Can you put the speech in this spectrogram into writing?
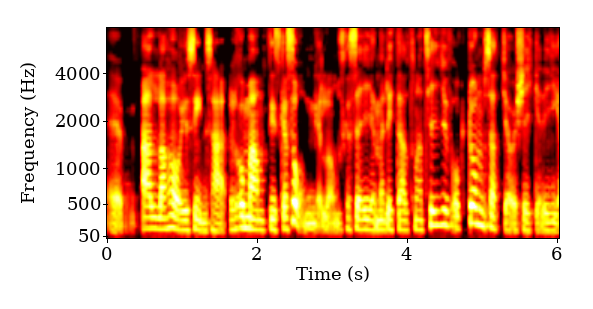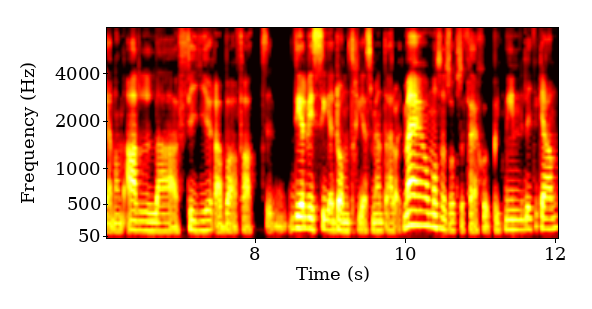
Eh, alla har ju sin så här romantiska sång, eller vad man ska säga, med lite alternativ. Och de satt jag och kikade igenom alla fyra bara för att delvis se de tre som jag inte hade varit med om och sen så också fräscha upp mitt minne lite grann.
